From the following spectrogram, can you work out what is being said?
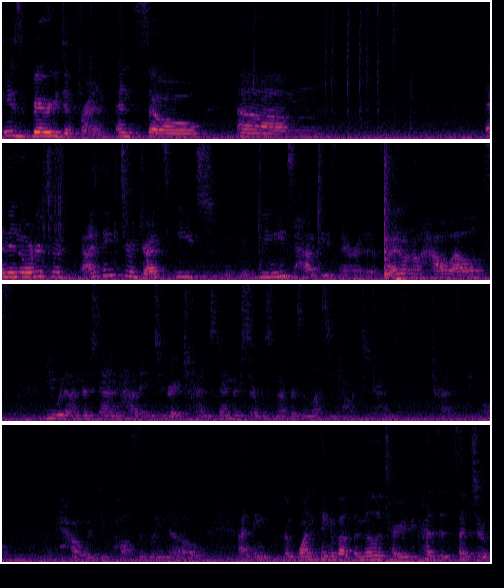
is very different. And so, um, and in order to, I think to address each, we need to have these narratives. I don't know how else you would understand how to integrate transgender service members unless you talk to trans trans people. Like, how would you possibly know? I think the one thing about the military, because it's such a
